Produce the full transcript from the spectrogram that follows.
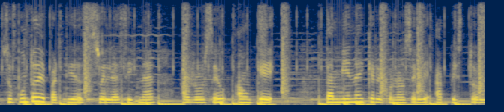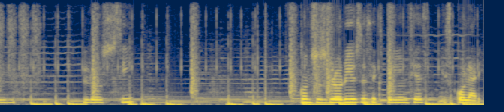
Su punto de partida se suele asignar a Rousseau, aunque también hay que reconocerle a Pestalozzi con sus gloriosas experiencias escolares.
